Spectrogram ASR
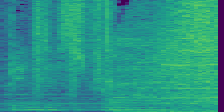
Been destroyed.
